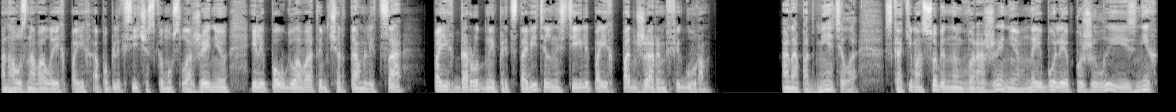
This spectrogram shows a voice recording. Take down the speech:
Она узнавала их по их апоплексическому сложению или по угловатым чертам лица — по их дородной представительности или по их поджарым фигурам. Она подметила, с каким особенным выражением наиболее пожилые из них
